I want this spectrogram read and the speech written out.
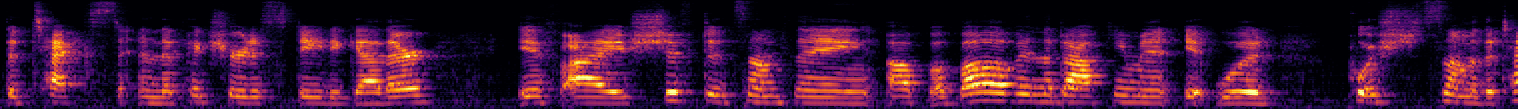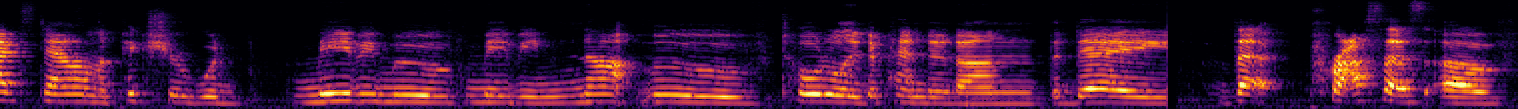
the text and the picture to stay together. If I shifted something up above in the document, it would push some of the text down, the picture would maybe move, maybe not move, totally dependent on the day. That process of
